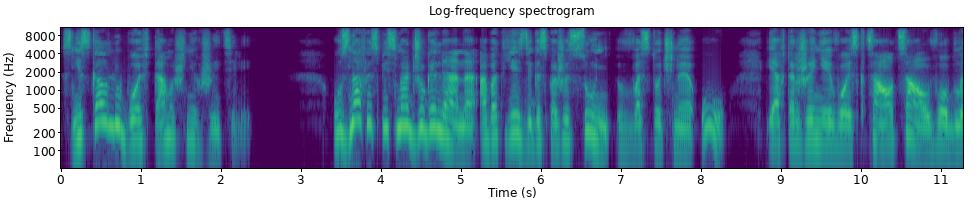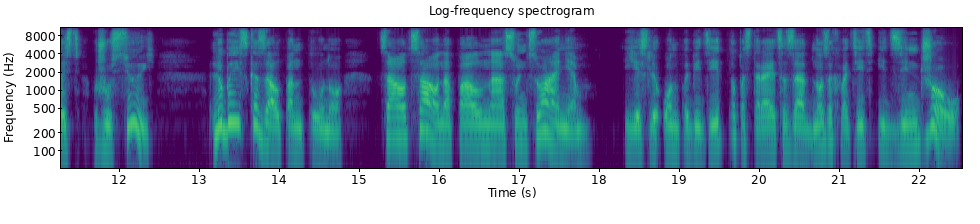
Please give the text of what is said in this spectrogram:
снискал любовь тамошних жителей. Узнав из письма Джугаляна об отъезде госпожи Сунь в Восточное У и о вторжении войск Цао-Цао в область Жусюй, Любэй сказал Пантуну, Цао-Цао напал на Сунь-Цуаня, если он победит, то постарается заодно захватить и Цзиньчжоу.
